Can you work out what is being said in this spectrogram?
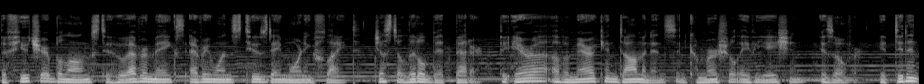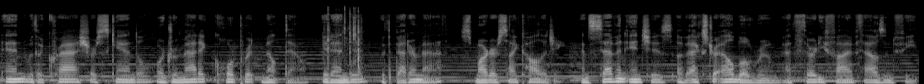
The future belongs to whoever makes everyone's Tuesday morning flight just a little bit better. The era of American dominance in commercial aviation is over. It didn't end with a crash or scandal or dramatic corporate meltdown. It ended with better math, smarter psychology, and 7 inches of extra elbow room at 35,000 feet.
